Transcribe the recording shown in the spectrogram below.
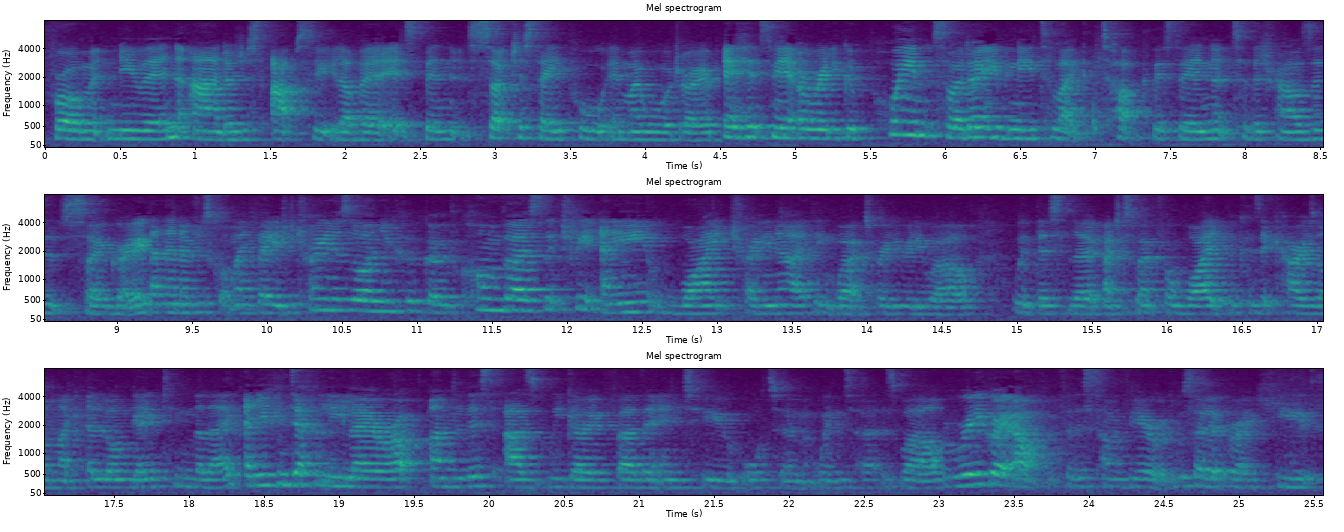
from Newen and I just absolutely love it. It's been such a staple in my wardrobe. It hits me at a really good point so I don't even need to like tuck this in to the trousers, it's so great. And then I've just got my Veja trainers on, you could go with Converse, literally any white trainer I think works really, really well with this look. I just went for white because it carries on like elongating the leg. And you can definitely layer up under this as we go further into autumn, winter as well. Really great outfit for this time of year. It would also look very cute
